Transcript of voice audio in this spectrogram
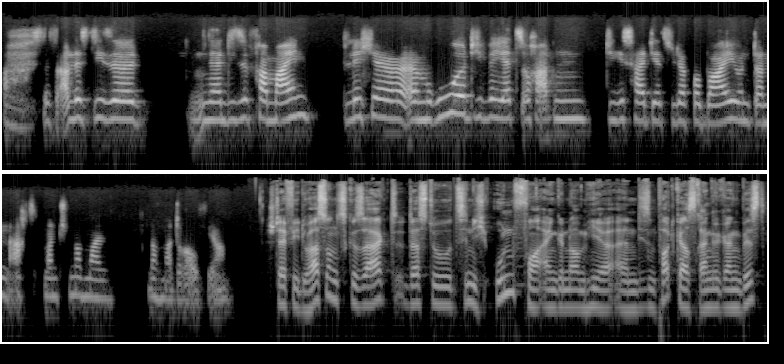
Ach, ist das alles diese, ja, diese vermeintliche ähm, Ruhe, die wir jetzt so hatten, die ist halt jetzt wieder vorbei und dann achtet man schon nochmal noch mal drauf, ja. Steffi, du hast uns gesagt, dass du ziemlich unvoreingenommen hier an diesen Podcast rangegangen bist.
